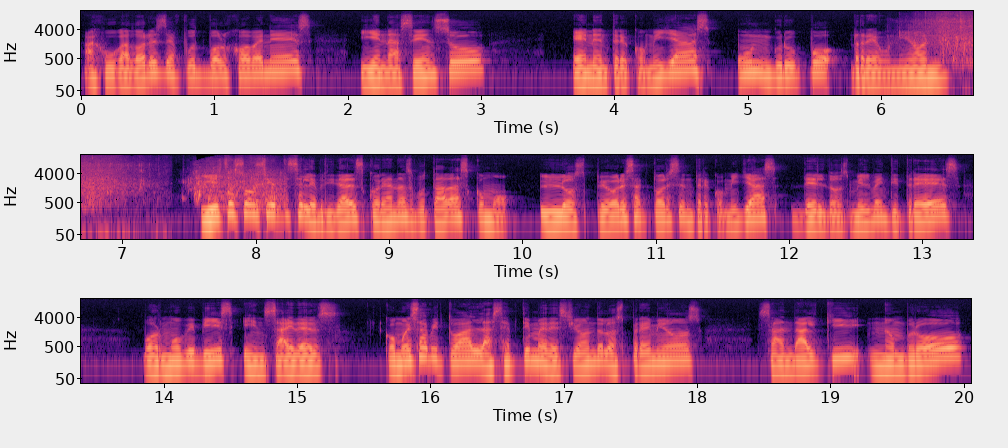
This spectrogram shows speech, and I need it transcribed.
a jugadores de fútbol jóvenes y en ascenso en, entre comillas, un grupo reunión. Y estas son siete celebridades coreanas votadas como los peores actores, entre comillas, del 2023 por MovieBeast Insiders. Como es habitual, la séptima edición de los premios Sandalki nombró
